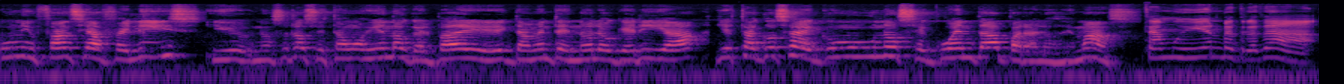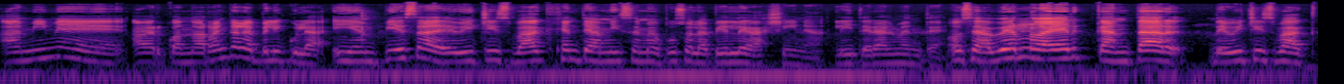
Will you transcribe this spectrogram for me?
una infancia feliz y nosotros estamos viendo que el padre directamente no lo quería y esta cosa de cómo uno se cuenta para los demás. Está muy bien retratada. A mí me. A ver, cuando arranca la película y empieza de Bitch is Back, gente, a mí se me puso la piel de gallina, literalmente. O sea, verlo a él cantar de Bitch is Back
